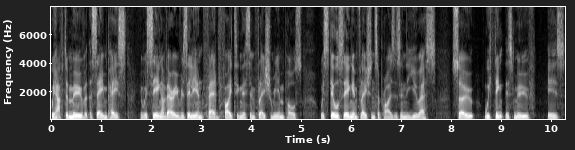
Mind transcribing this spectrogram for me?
we have to move at the same pace. We're seeing a very resilient Fed fighting this inflationary impulse. We're still seeing inflation surprises in the US, so we think this move is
